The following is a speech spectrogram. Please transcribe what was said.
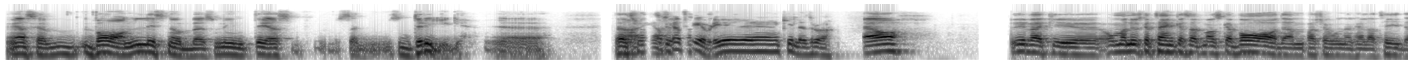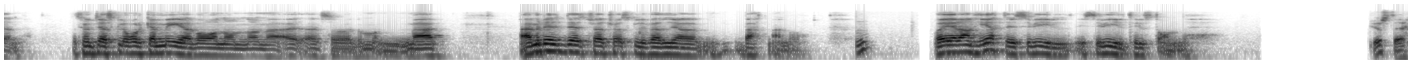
En ganska vanlig snubbe som inte är så, så, så dryg. Eh, ja, ganska trevlig eh, kille tror jag. Ja, det verkar ju, om man nu ska tänka sig att man ska vara den personen hela tiden. Jag tror inte jag skulle orka med vara någon av de här, alltså, de, med, nej men det, det tror jag, tror jag skulle välja Batman då. Vad är det han heter i, civil, i civiltillstånd? Just det.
